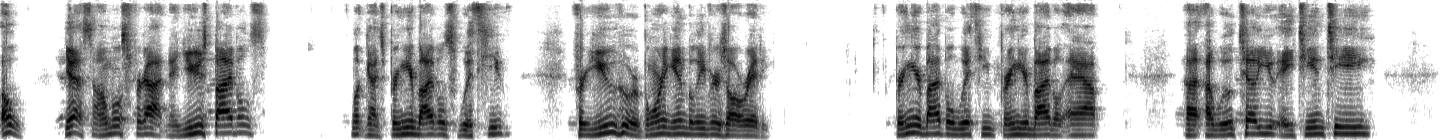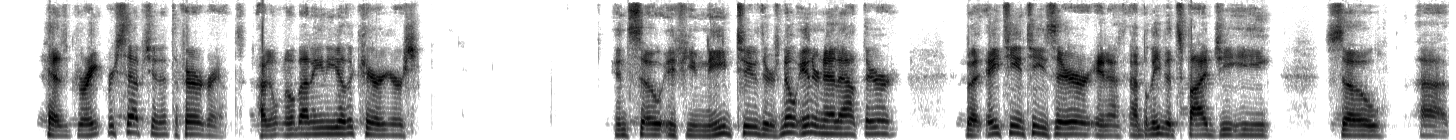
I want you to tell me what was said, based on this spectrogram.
Oh, yes, I almost forgot. Now, use Bibles. Look, guys, bring your Bibles with you. For you who are born again believers already, bring your Bible with you. Bring your Bible app. Uh, I will tell you, AT&T has great reception at the fairgrounds. I don't know about any other carriers. And so if you need to, there's no internet out there, but AT&T's there and I, I believe it's 5GE. So uh,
